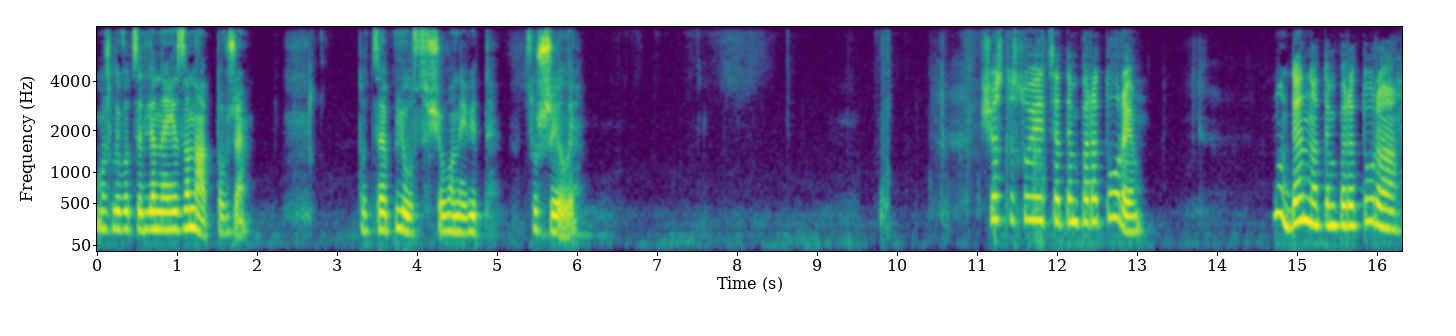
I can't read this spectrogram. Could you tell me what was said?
можливо, це для неї занадто вже. То це плюс, що вони відсушили. Що стосується температури, ну, денна температура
